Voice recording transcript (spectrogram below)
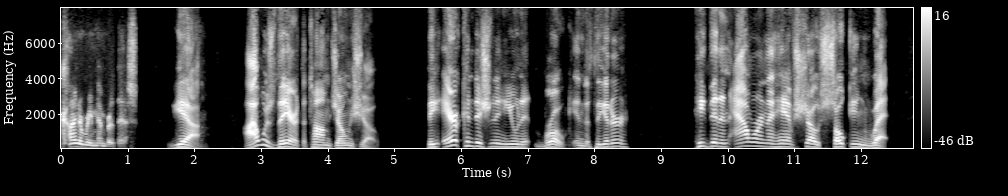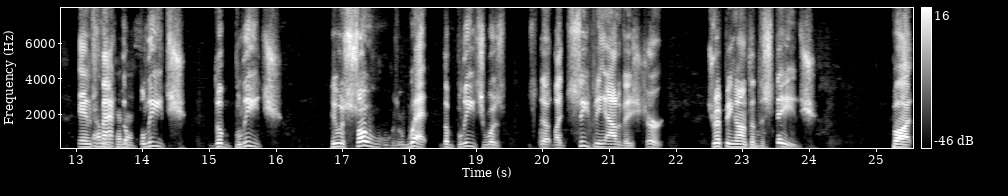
kind of remember this. Yeah. I was there at the Tom Jones show. The air conditioning unit broke in the theater. He did an hour and a half show soaking wet. In Oh, fact, the bleach, the bleach, he was so wet, the bleach was uh, like seeping out of his shirt, dripping onto the stage. But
